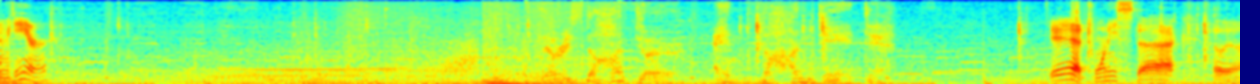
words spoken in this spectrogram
I'm here. There is the hunter and the hunted. Yeah, 20 stack. Hell yeah.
